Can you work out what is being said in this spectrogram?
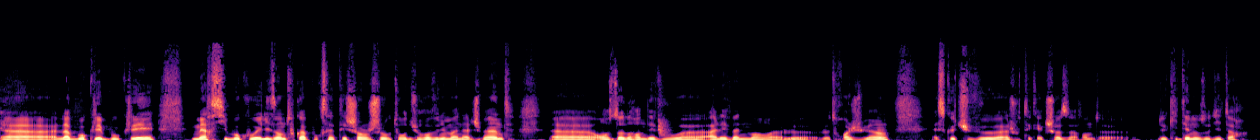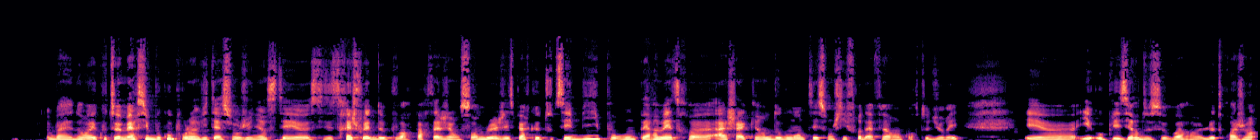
Euh, la boucle est bouclée. Merci beaucoup Elise en tout cas pour cet échange autour du revenu management. Euh, on se donne rendez-vous euh, à l'événement le, 3 juin. Est-ce que tu veux ajouter quelque chose avant de, quitter nos auditeurs? Bah non, écoute, merci beaucoup pour l'invitation, Julien. C'était c'était très chouette de pouvoir partager ensemble. J'espère que toutes ces billes pourront permettre à chacun d'augmenter son chiffre d'affaires en courte durée. Et, et au plaisir de se voir le 3 juin.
